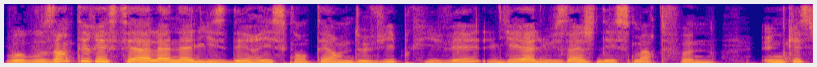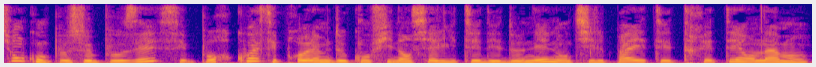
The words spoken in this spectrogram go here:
Vous vous intéressez à l'analyse des risques en termes de vie privée liés à l'usage des smartphones. Une question qu'on peut se poser, c'est pourquoi ces problèmes de confidentialité des données n'ont-ils pas été traités en amont?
